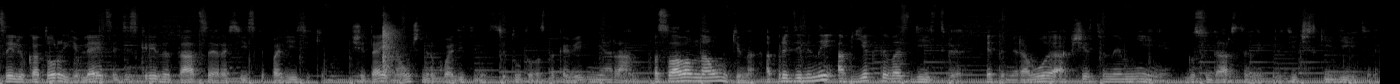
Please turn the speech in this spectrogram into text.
целью которой является дискредитация российской политики, считает научный руководитель Института востоковедения РАН. По словам Наумкина, определены объекты воздействия. Это мировое общественное мнение, государственные политические деятели.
